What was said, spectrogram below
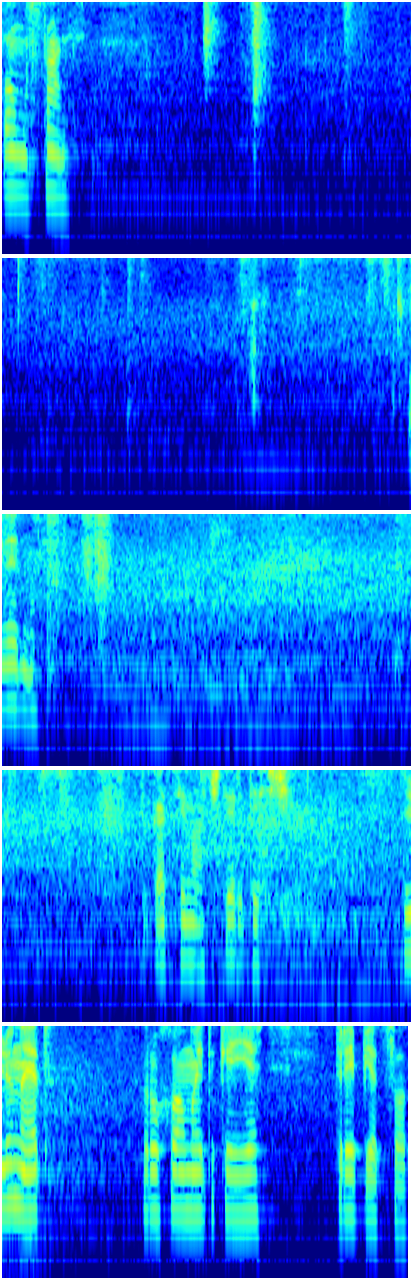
Такому стані. Видно. Така ціна 4 тисячі. Люнет рухомий такий є 3500.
